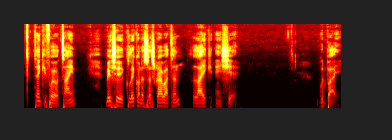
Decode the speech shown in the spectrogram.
Thank you for your time. Make sure you click on the subscribe button, like and share. Goodbye.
